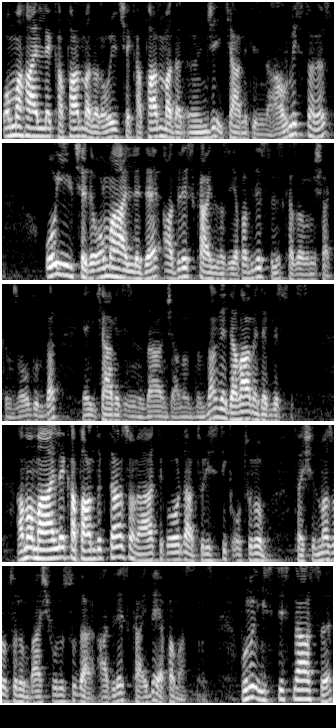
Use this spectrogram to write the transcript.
o mahalle kapanmadan, o ilçe kapanmadan önce ikamet izni almışsanız o ilçede, o mahallede adres kaydınızı yapabilirsiniz kazanılmış hakkınız olduğundan, yani ikamet izniniz daha önce alındığından ve devam edebilirsiniz. Ama mahalle kapandıktan sonra artık oradan turistik oturum, taşınmaz oturum başvurusu da adres kaydı yapamazsınız. Bunun istisnası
